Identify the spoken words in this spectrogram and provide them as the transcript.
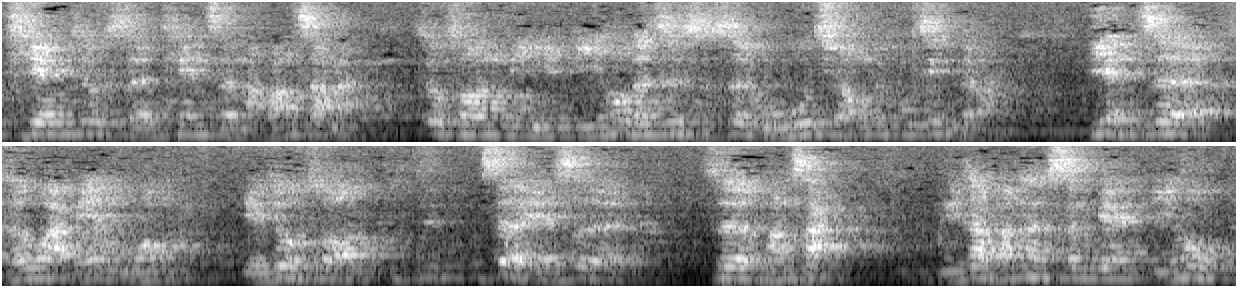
天就是天子嘛，皇上嘛，就说你以后的日子是无穷无尽的嘛。燕这荷花别样红，也就是说，这也是是皇上，你在皇上身边，以后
